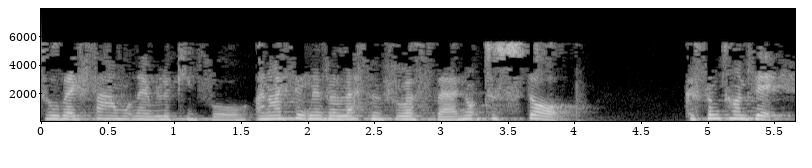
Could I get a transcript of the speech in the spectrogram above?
till they found what they were looking for. And I think there's a lesson for us there, not to stop. Because sometimes it,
